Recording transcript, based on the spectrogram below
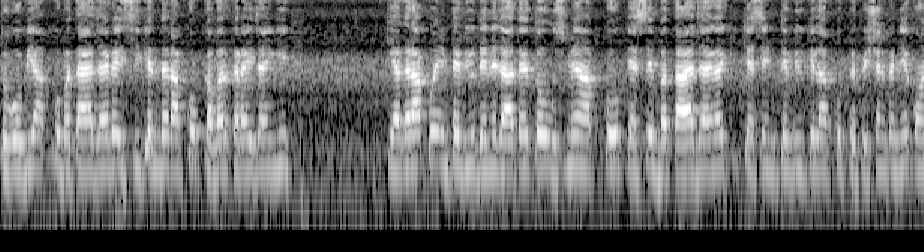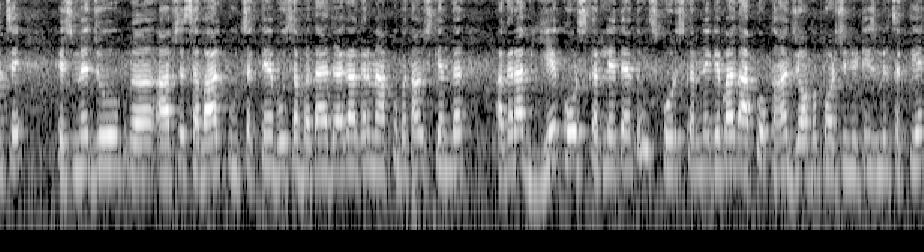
तो वो भी आपको बताया जाएगा, इसी के अंदर आपको कवर कराई जाएँगी। कि अगर आप कोई इंटरव्यू देने जाते हैं तो उसमें आपको कैसे बताया जाएगा कि कैसे इंटरव्यू के लिए आपको प्रिपरेशन करनी है, कौन से इसमें जो आपसे सवाल पूछ सकते हैं, वो सब बताया जाएगा। अगर मैं आपको बताऊँ, इसके अंदर अगर आप ये कोर्स कर लेते हैं तो इस कोर्स करने के बाद आपको कहाँ जॉब अपॉर्चुनिटीज़ मिल सकती है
